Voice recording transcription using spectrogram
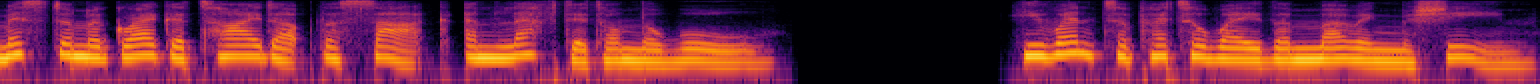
Mr. McGregor tied up the sack and left it on the wall. He went to put away the mowing machine.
